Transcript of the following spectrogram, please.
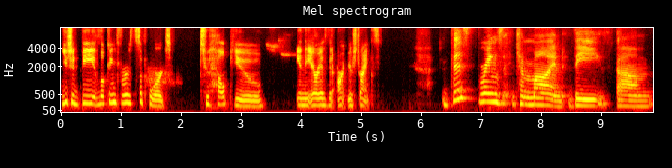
You should be looking for support to help you in the areas that aren't your strengths. This brings to mind the um,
